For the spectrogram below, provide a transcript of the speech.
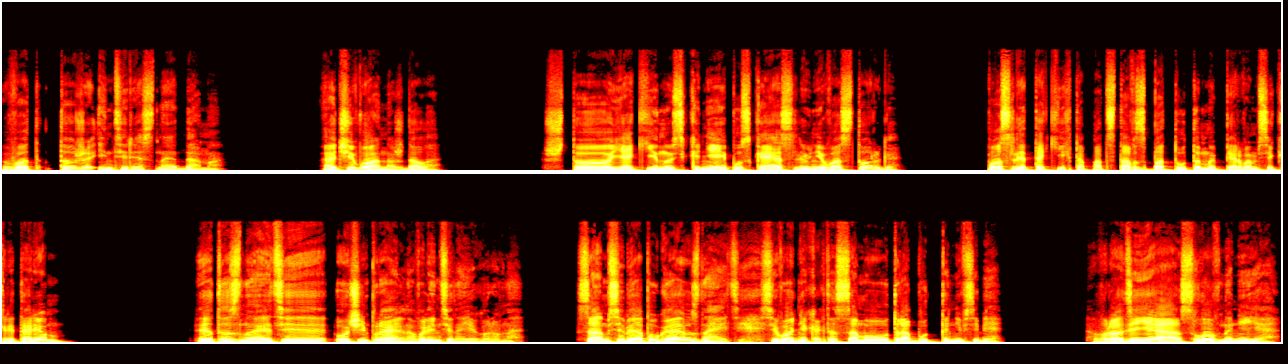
Вот тоже интересная дама. А чего она ждала? Что я кинусь к ней, пуская слюни восторга? После таких-то подстав с батутом и первым секретарем? «Это, знаете, очень правильно, Валентина Егоровна. Сам себя пугаю, знаете. Сегодня как-то с самого утра будто не в себе. Вроде я, а словно не я».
